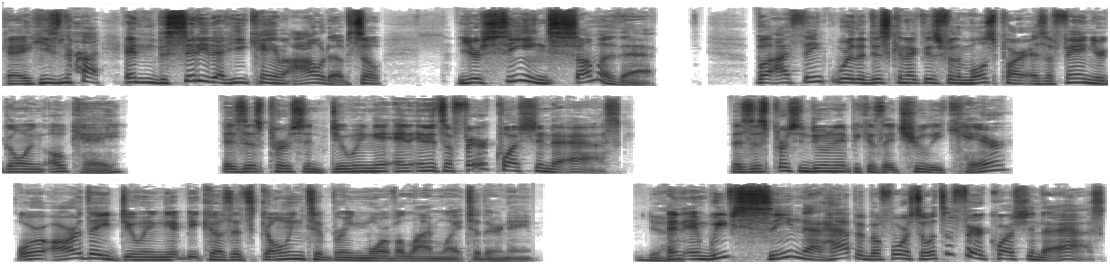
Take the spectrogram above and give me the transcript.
Okay. He's not in the city that he came out of. So you're seeing some of that. But I think where the disconnect is for the most part, as a fan, you're going, okay, is this person doing it? And, and it's a fair question to ask. Is this person doing it because they truly care? Or are they doing it because it's going to bring more of a limelight to their name? Yeah. And, and we've seen that happen before. So it's a fair question to ask.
